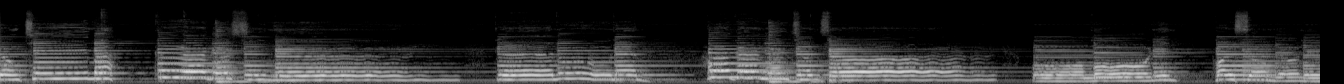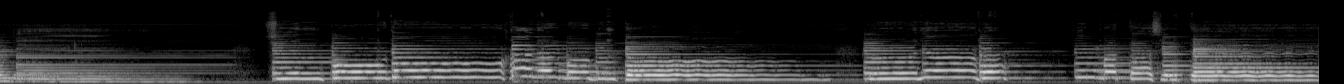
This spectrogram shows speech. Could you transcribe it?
정 치마 그 아가씨는 내 눈엔 화강한 천사 어머닌 벌써 며느리 신포도 하나 머금던 그녀가 입맛 따실 때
